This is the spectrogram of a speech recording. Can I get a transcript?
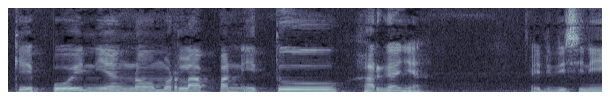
Oke, poin yang nomor 8 itu harganya. Jadi di sini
